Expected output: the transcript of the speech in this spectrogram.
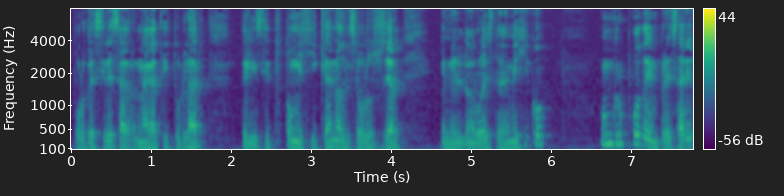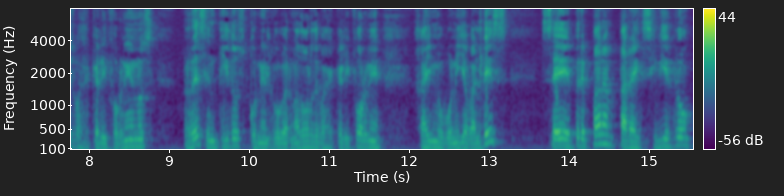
por decir esa garnaga titular del Instituto Mexicano del Seguro Social en el noroeste de México, un grupo de empresarios bajacalifornianos resentidos con el gobernador de Baja California, Jaime Bonilla Valdés, se preparan para exhibirlo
